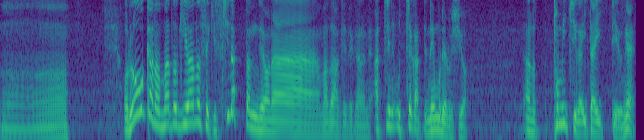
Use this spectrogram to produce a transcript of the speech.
うん。廊下の窓際の席好きだったんだよな。窓開けてからね。あっちにうっちゃかって眠れるしよ。あの富地が痛いっていうね。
